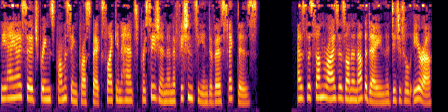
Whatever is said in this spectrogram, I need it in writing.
The AI surge brings promising prospects like enhanced precision and efficiency in diverse sectors. As the sun rises on another day in the digital era,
